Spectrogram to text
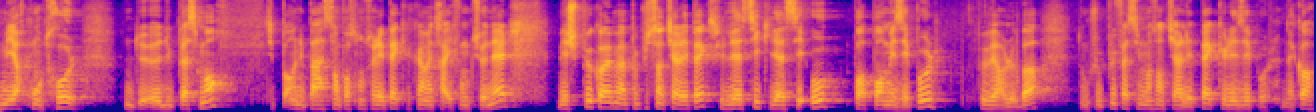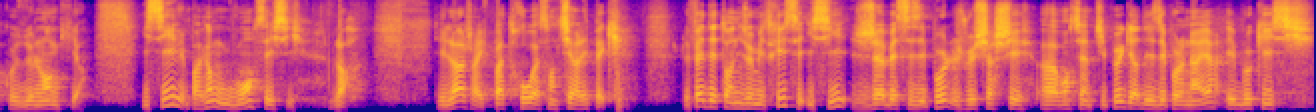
meilleur contrôle du placement, on n'est pas à 100% sur les pecs, il y a quand même un travail fonctionnel, mais je peux quand même un peu plus sentir les pecs parce que l'élastique il est assez haut par rapport à mes épaules, peu vers le bas. Donc je peux plus facilement sentir les pecs que les épaules, d'accord, à cause de l'angle qu'il y a. Ici, par exemple, le mouvement, c'est ici, là. Et là, j'arrive pas trop à sentir les pecs. Le fait d'être en isométrie, c'est ici, j'abaisse les épaules, je vais chercher à avancer un petit peu, garder les épaules en arrière et bloquer ici.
